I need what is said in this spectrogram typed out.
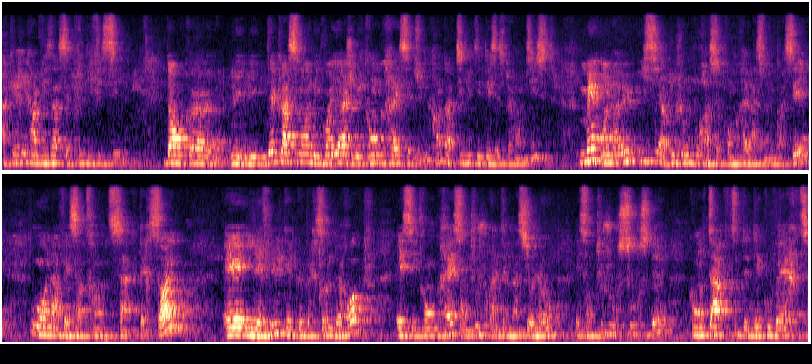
acquérir un visa c'est plus difficile. Donc euh, les, déplacements, les voyages, les congrès, c'est une grande activité des espérantistes. Mais on a eu ici à Bujumbura ce congrès la semaine passée où on avait 135 personnes et il est venu quelques personnes d'Europe et ces congrès sont toujours internationaux et sont toujours source de contacts, de découvertes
